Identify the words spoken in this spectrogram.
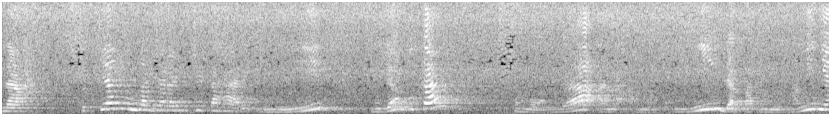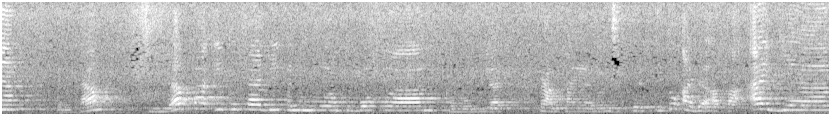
Nah, sekian pembelajaran kita hari ini. Mudah bukan? Semoga anak-anak ini dapat memahaminya tentang siapa itu tadi penemu lampu bohlam, kemudian rangkaian listrik itu ada apa aja,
